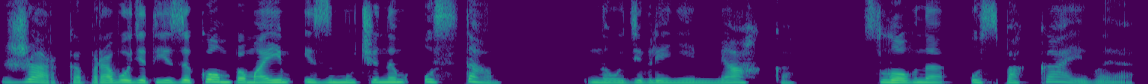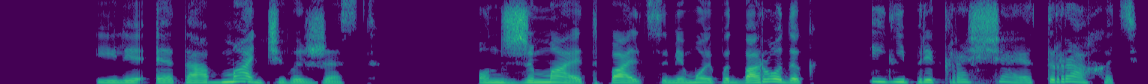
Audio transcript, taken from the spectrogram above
жарко проводит языком по моим измученным устам, на удивление мягко, словно успокаивая. Или это обманчивый жест? Он сжимает пальцами мой подбородок и, не прекращая трахать,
